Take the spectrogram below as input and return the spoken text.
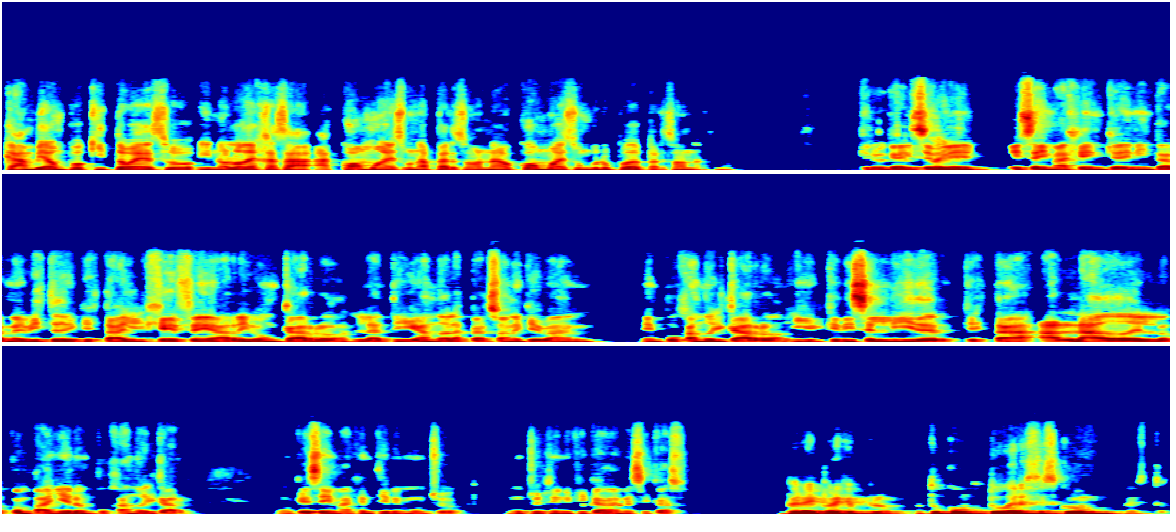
cambia un poquito eso y no lo dejas a, a cómo es una persona o cómo es un grupo de personas, ¿no? Creo que ahí se ve esa imagen que hay en internet, viste, de que está el jefe arriba de un carro latigando a las personas que van empujando el carro y el que dice el líder que está al lado de los compañeros empujando el carro como que esa imagen tiene mucho, mucho significado en ese caso. Pero ahí, por ejemplo, tú, tú eres Scrum, Néstor.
